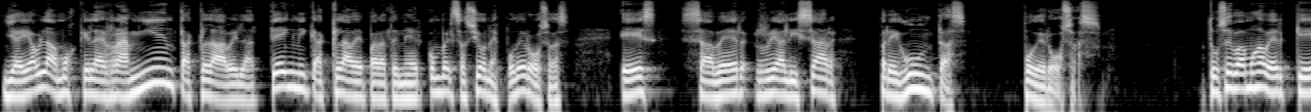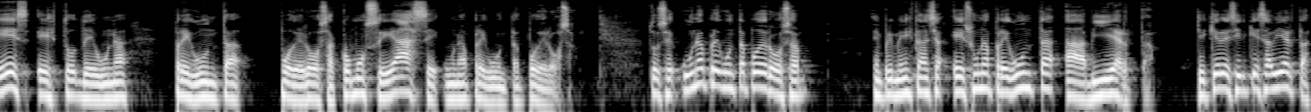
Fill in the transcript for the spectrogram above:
Y ahí hablamos que la herramienta clave, la técnica clave para tener conversaciones poderosas es saber realizar preguntas poderosas. Entonces vamos a ver qué es esto de una pregunta poderosa, cómo se hace una pregunta poderosa. Entonces, una pregunta poderosa en primera instancia, es una pregunta abierta. ¿Qué quiere decir que es abierta?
